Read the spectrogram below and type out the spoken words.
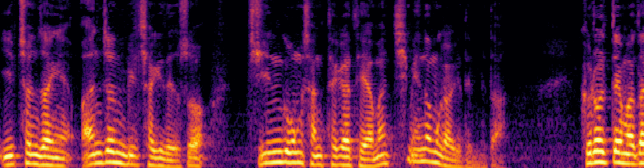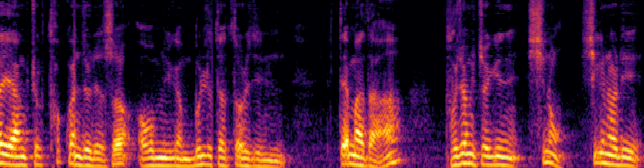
입천장에 완전 밀착이 돼서 진공 상태가 돼야만 침이 넘어가게 됩니다. 그럴 때마다 양쪽 턱 관절에서 어금니가 물렸다 떨어지는 때마다 부정적인 신호, 시그널이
